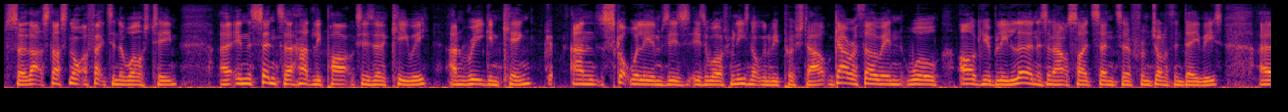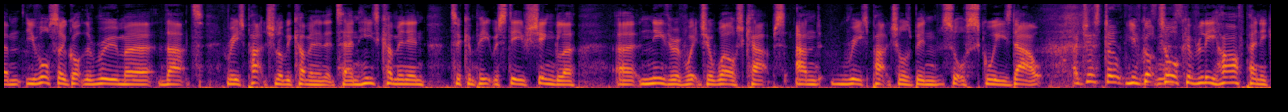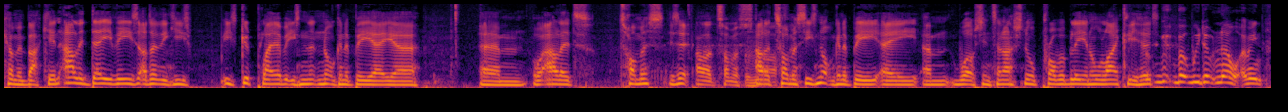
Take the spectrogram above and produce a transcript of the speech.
So that's that's not affecting the Welsh team. Uh, in the centre, Hadleigh Parkes is a Kiwi, and Regan King, and Scott Williams is, is a Welshman. He's not going to be pushed out. Gareth Owen will arguably learn as an outside centre from Jonathan Davies. Um, you've also got the rumour that Rhys Patchell will be coming in at ten. He's coming in to compete with Steve Shingler. Uh, neither of which are Welsh caps, and Rhys Patchell's been sort of squeezed out. I just don't. You've got talk of Leigh Halfpenny coming back in. Aled Davies, I don't think he's he's a good player, but he's n- not going to be a uh, um, or Alid Thomas, is it? Aled Thomas. Aled. Thomas, he's not going to be a um, Welsh international, probably in all likelihood. But- But we don't know. I mean,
